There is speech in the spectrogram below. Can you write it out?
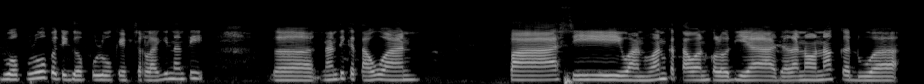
20 atau 30 capture lagi nanti uh, nanti ketahuan. Pas si Wan Wan ketahuan kalau dia adalah nona kedua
